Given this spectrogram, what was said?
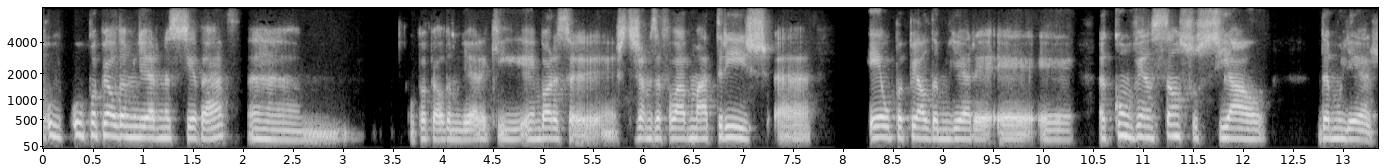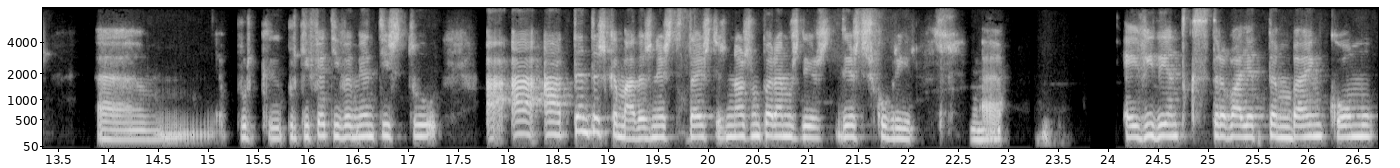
O, o papel da mulher na sociedade, um, o papel da mulher aqui, embora estejamos a falar de uma atriz, uh, é o papel da mulher, é, é, é a convenção social da mulher, um, porque, porque efetivamente isto. Há, há, há, tantas camadas neste texto, nós não paramos de, de descobrir. Uhum. Uh, é evidente que se trabalha também como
